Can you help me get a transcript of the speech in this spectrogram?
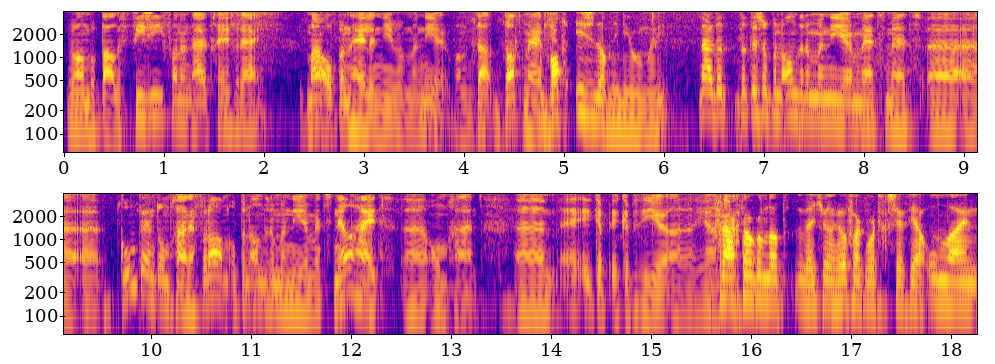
wel een bepaalde visie van een uitgeverij, maar op een hele nieuwe manier. Want dat dat merk En je. wat is dan die nieuwe manier? Nou, dat, dat is op een andere manier met, met eh, eh, eh, content omgaan. En vooral op een andere manier met snelheid omgaan. Ehm, ik, heb, ik heb het hier... ja. Ik vraag het ook omdat, weet je wel, heel vaak wordt gezegd, ja, online,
